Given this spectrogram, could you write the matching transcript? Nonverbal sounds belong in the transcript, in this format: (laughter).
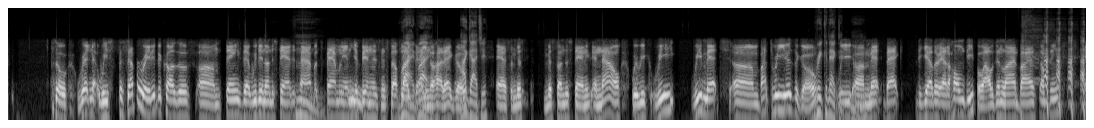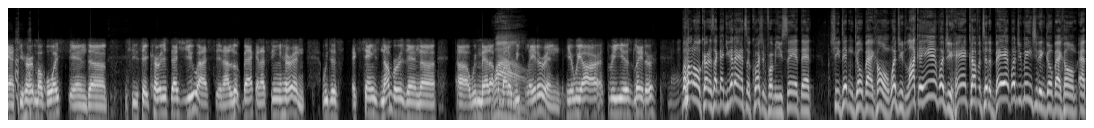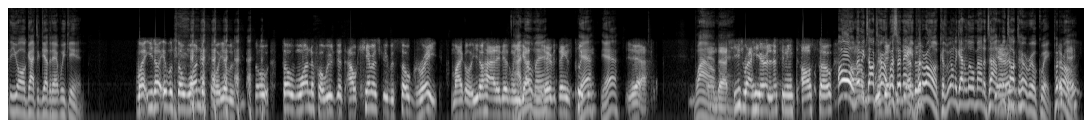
so we separated because of um, things that we didn't understand at the time, but family and your business and stuff Hmm. Right, like that. right. You know how that goes I got you. and some mis- misunderstandings. And now we re- we we met um, about three years ago. Reconnected. We uh, met back together at a Home Depot. I was in line buying something, (laughs) and she heard my voice, and um, she said, "Curtis, that's you." I said, I looked back and I seen her, and we just exchanged numbers, and uh, uh, we met up about a week later, and here we are, three years later. But hold on, Curtis. I got you. Got to answer a question for me. You said that she didn't go back home. What'd you lock her in? What'd you handcuff her to the bed? What'd you mean she didn't go back home after you all got together that weekend? Well, you know, it was so (laughs) wonderful. it was so so wonderful. We were just our chemistry was so great, Michael. You know how it is when you I know, got man. everything's Yeah, clicking. yeah. Yeah. Wow. and uh, she's right here listening also. Oh, let me Um, talk to her. been What's her name? Put her on, because we only got a little amount of time. Let me talk to her real quick. Put her Okay. on.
